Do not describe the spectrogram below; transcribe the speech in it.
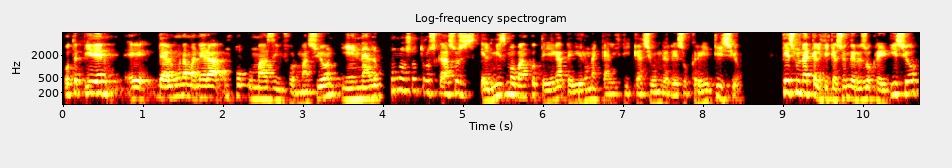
o te piden eh, de alguna manera un poco más de información y en algunos otros casos el mismo banco te llega a pedir una calificación de riesgo crediticio. ¿Qué es una calificación de riesgo crediticio?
